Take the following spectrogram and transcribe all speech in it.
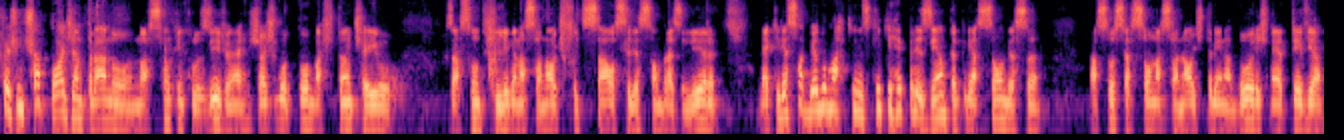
que a gente já pode entrar no, no assunto, inclusive, né? A gente já esgotou bastante aí o, os assuntos de Liga Nacional de Futsal, Seleção Brasileira. Né? Queria saber do Marquinhos o que, que representa a criação dessa Associação Nacional de Treinadores. Né? Teve a,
